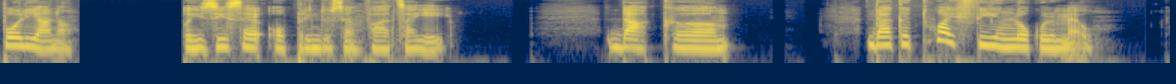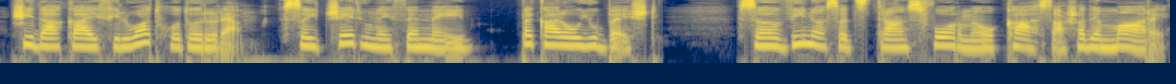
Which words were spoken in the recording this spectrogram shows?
Poliana, îi zise oprindu-se în fața ei. Dacă... Dacă tu ai fi în locul meu și dacă ai fi luat hotărârea să-i ceri unei femei pe care o iubești să vină să-ți transforme o casă așa de mare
